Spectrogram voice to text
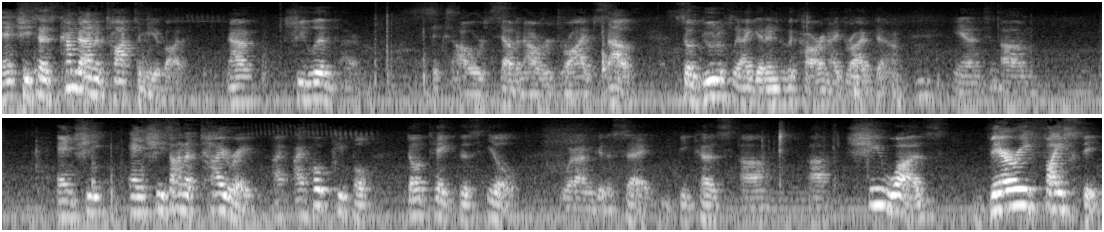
And she says, Come down and talk to me about it. Now, she lived, I don't know, six hours, seven hour drive south. So dutifully, I get into the car and I drive down. And um, and she and she's on a tirade. I, I, hope people don't take this ill, what I'm going to say, because uh, uh, she was very feisty,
